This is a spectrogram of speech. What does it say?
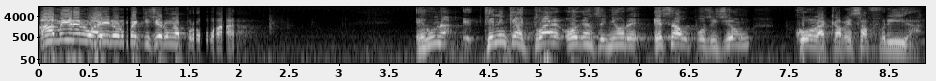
Ah, mírenlo ahí, no me quisieron aprobar. Es una, eh, tienen que actuar, oigan señores, esa oposición con la cabeza fría.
